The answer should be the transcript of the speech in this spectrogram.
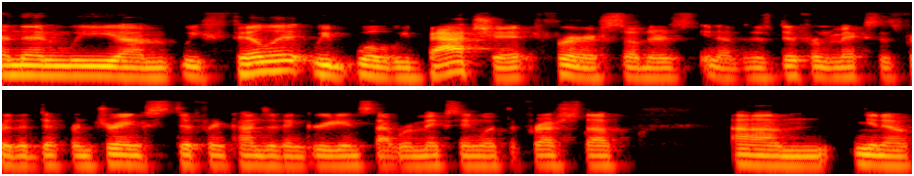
and then we um, we fill it. We well we batch it first. So there's you know there's different mixes for the different drinks, different kinds of ingredients that we're mixing with the fresh stuff. Um, you know,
